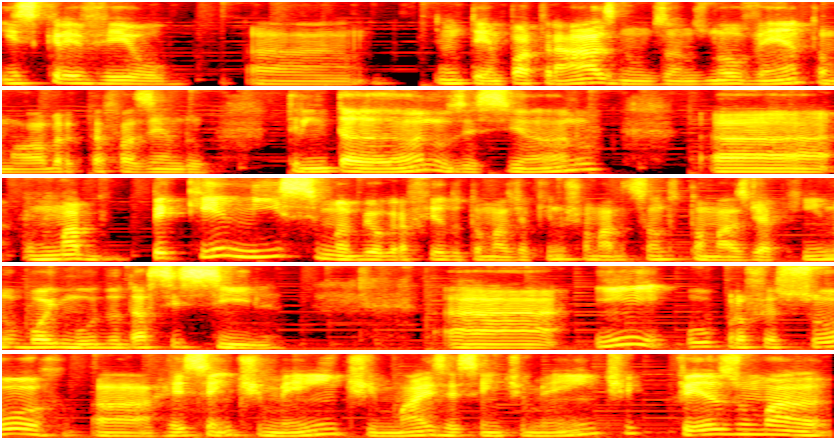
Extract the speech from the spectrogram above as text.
escreveu um tempo atrás, nos anos 90, uma obra que está fazendo 30 anos esse ano, uh, uma pequeníssima biografia do Tomás de Aquino chamada Santo Tomás de Aquino, Boi Mudo da Sicília. Uh, e o professor, uh, recentemente, mais recentemente, fez uma,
